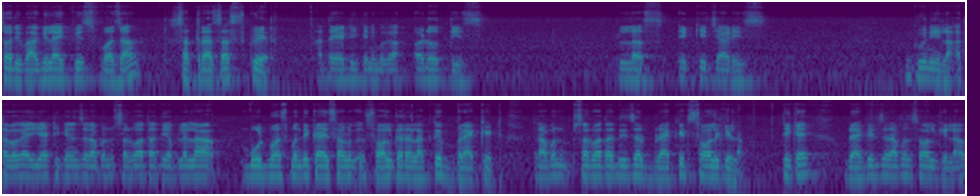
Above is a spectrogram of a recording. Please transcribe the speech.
सॉरी भागीला एकवीस वजा सतराचा स्क्वेअर आता या ठिकाणी बघा अडोतीस प्लस एक्केचाळीस गुणीला. आता बघा या ठिकाणी जर आपण सर्वात आधी आपल्याला बोडमासमध्ये काय सॉल्व सॉल्व करायला लागते? ब्रॅकेट तर आपण सर्वात आधी जर ब्रॅकेट सॉल्व केला ठीक आहे? ब्रॅकेट जर आपण सॉल्व केला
